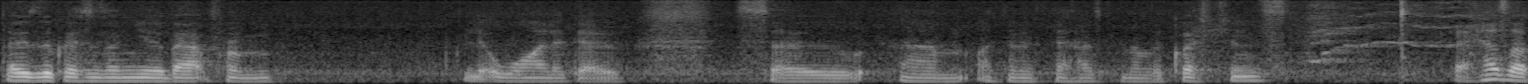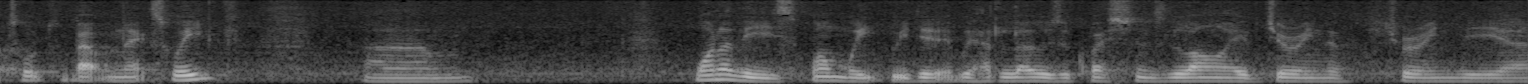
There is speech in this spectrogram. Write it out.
those are the questions I knew about from a little while ago. So um, I don't know if there has been other questions. If there has, I'll talk about them next week. Um, one of these, one week we did, we had loads of questions live during the during the uh,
